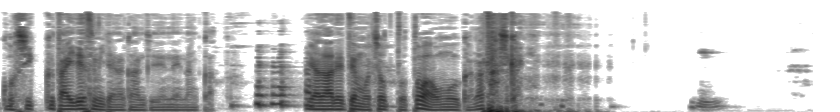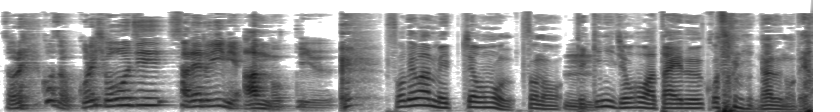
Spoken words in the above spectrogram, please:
ゴシック体ですみたいな感じでね、なんか、やられてもちょっととは思うかな、確かに。うんそれこそ、これ表示される意味あんのっていう。それはめっちゃ思う。その、うん敵に情報を与えることになるのでは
